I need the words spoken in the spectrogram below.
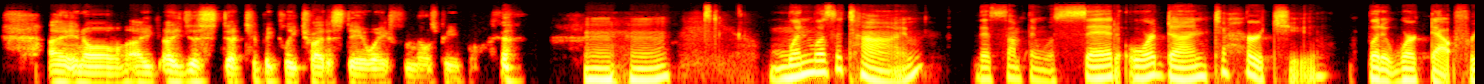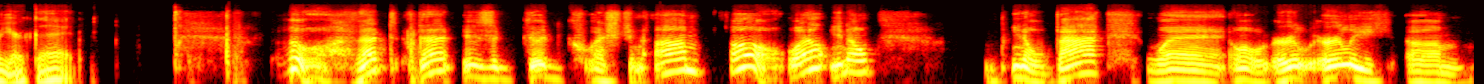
i you know i, I just uh, typically try to stay away from those people. Mm-hmm. when was a time that something was said or done to hurt you but it worked out for your good? Oh that that is a good question. Um oh well you know you know back when oh early early um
